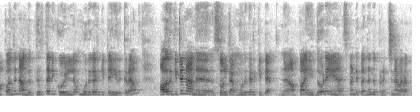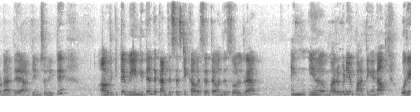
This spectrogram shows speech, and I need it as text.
அப்போ வந்து நாங்கள் திருத்தணி கோயிலில் முருகர்கிட்ட இருக்கிறேன். அவர்கிட்ட நான் சொல்கிறேன் முருகர்கிட்ட. அப்பா இதோட என் ஹஸ்பண்டுக்கு வந்து அந்த பிரச்சனை வரக்கூடாது அப்படின்னு சொல்லிட்டு அவர்கிட்ட வேண்டிட்டு அந்த கந்தசஷ்டி கவசத்தை வந்து சொல்கிறேன் மறுபடியும் பார்த்தீங்கன்னா ஒரே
